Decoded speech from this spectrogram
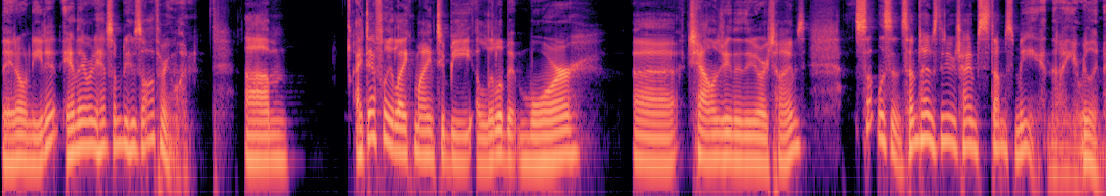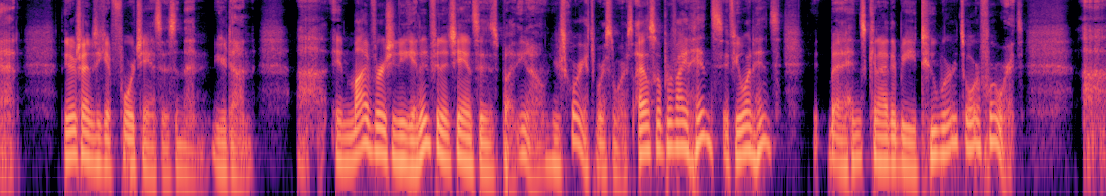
they don't need it, and they already have somebody who's authoring one. Um, I definitely like mine to be a little bit more uh, challenging the New York Times. So, listen, sometimes the New York Times stumps me, and then I get really mad. The New York Times, you get four chances, and then you're done. Uh, in my version, you get infinite chances, but you know your score gets worse and worse. I also provide hints if you want hints. But hints can either be two words or four words. Uh,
